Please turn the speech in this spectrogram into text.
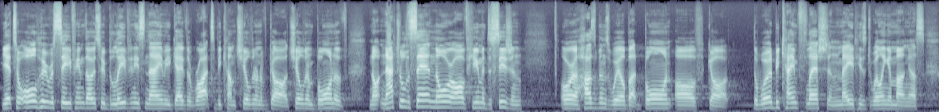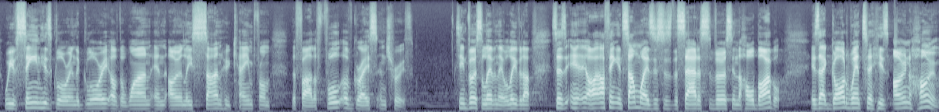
Yet to all who receive him, those who believed in his name, he gave the right to become children of God, children born of not natural descent nor of human decision or a husband's will, but born of God. The Word became flesh and made his dwelling among us. We have seen his glory and the glory of the one and only Son who came from the Father, full of grace and truth. See, in verse 11 there, we'll leave it up. It says, I think in some ways this is the saddest verse in the whole Bible, is that God went to his own home.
